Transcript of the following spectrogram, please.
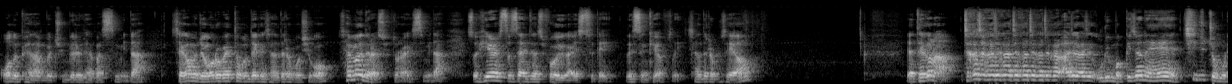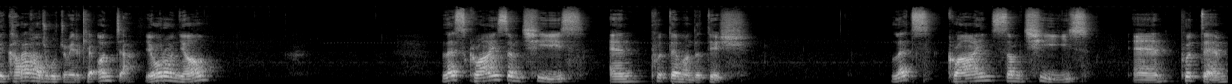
오늘 편 한번 준비를 해봤습니다. 제가 먼저 영어로 뱉어볼 테니까 잘 들어보시고 설명을 할수 있도록 하겠습니다. So here's the sentence for you guys today. Listen carefully. 잘 들어보세요. 야 대건아 잠깐 잠깐 잠깐 잠깐 잠깐 잠깐 아직 아직 우리 먹기 전에 치즈 좀 우리 갈아가지고 좀 이렇게 얹자. 영어로는요. Let's grind some cheese and put them on the dish. Let's grind some cheese and put them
